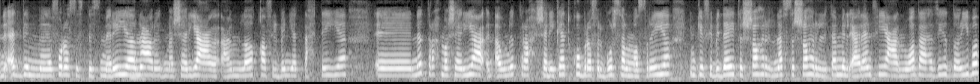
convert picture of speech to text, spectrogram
نقدم فرص استثمارية مم. نعرض مشاريع عملاقة في البنية التحتية آه نطرح مشاريع أو نطرح شركات كبرى في البورصة المصرية يمكن في بداية الشهر نفس الشهر اللي تم الإعلان فيه عن وضع هذه الضريبة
